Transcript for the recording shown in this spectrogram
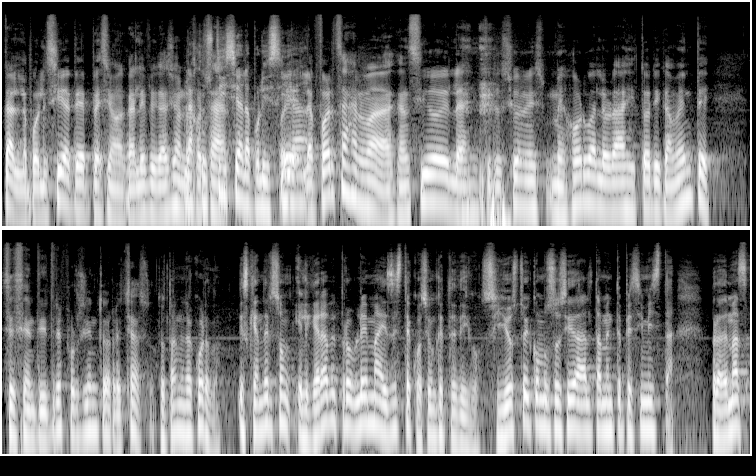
Claro, la policía tiene pésima calificación. La, justicia, fuerzas, la policía. Oye, las Fuerzas Armadas, que han sido de las instituciones mejor valoradas históricamente, 63% de rechazo. Totalmente de acuerdo. Es que, Anderson, el grave problema es esta ecuación que te digo. Si yo estoy como sociedad altamente pesimista, pero además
